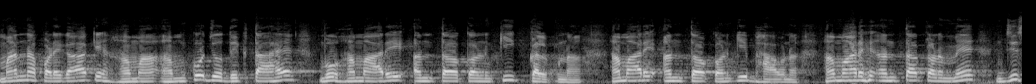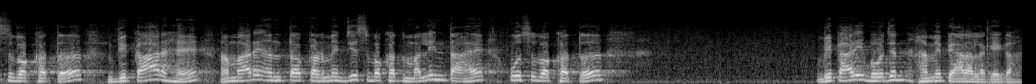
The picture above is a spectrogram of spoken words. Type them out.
मानना पड़ेगा कि हम हमको जो दिखता है, वो हमारे अंतकरण की कल्पना, हमारे अंतकरण की भावना, हमारे अंतकरण में जिस वक्त विकार है, हमारे अंतकरण में जिस वक्त मलिनता है, उस वक्त विकारी भोजन हमें प्यारा लगेगा।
